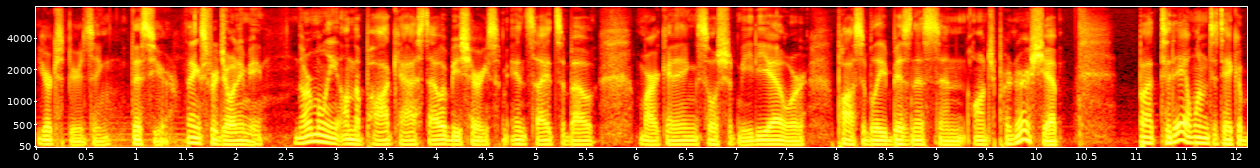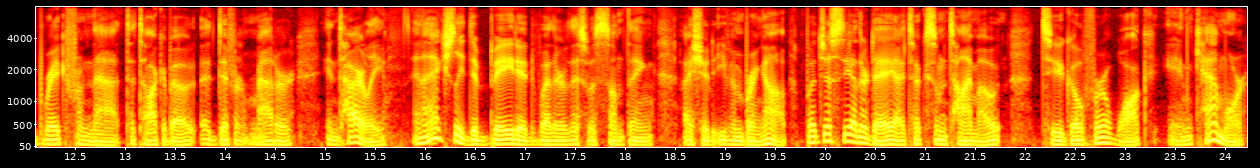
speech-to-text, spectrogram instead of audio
you're experiencing this year. Thanks for joining me. Normally on the podcast, I would be sharing some insights about marketing, social media, or possibly business and entrepreneurship. But today I wanted to take a break from that to talk about a different matter entirely. And I actually debated whether this was something I should even bring up. But just the other day, I took some time out to go for a walk in Canmore.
